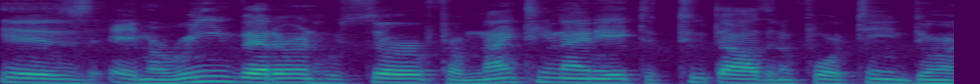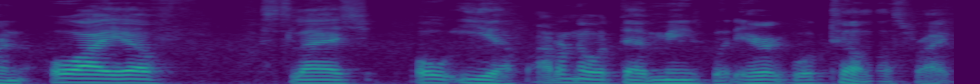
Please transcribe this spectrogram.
is a Marine veteran who served from 1998 to 2014 during OIF slash OEF. I don't know what that means, but Eric will tell us, right?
